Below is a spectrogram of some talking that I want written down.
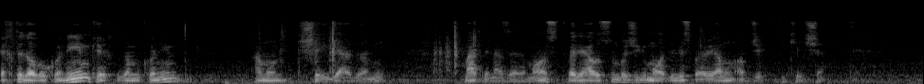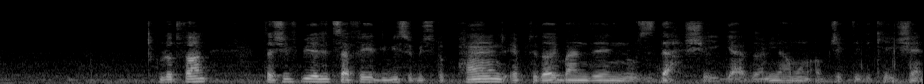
اقتدا بکنیم که اقتدا می‌کنیم همون شیءگردانی مد نظر ماست. ولی حواستون باشه که معادلش برای همون objectification لطفا تشریف بیارید صفحه 225 ابتدای بند 19 شیءگردانی همون objectification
